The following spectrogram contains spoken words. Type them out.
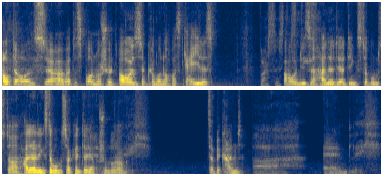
Haupt aus, ja, das bauen wir schön aus. Dann können wir noch was Geiles bauen. es Diese? Halle der Dingsterbumster. Halle der Dingsterbumster kennt ihr ja bestimmt, oder? Ist ja bekannt. Ah, endlich.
